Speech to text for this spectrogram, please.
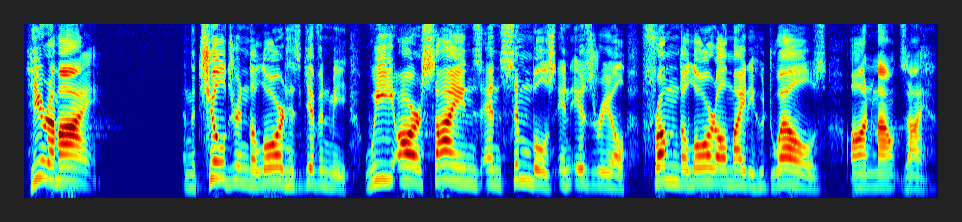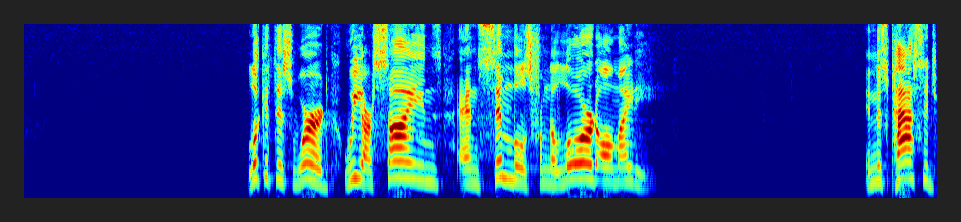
Here am I and the children the Lord has given me. We are signs and symbols in Israel from the Lord Almighty who dwells on Mount Zion. Look at this word. We are signs and symbols from the Lord Almighty in this passage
